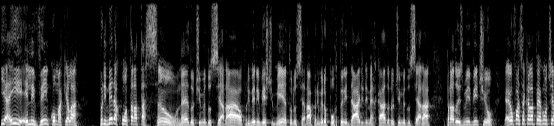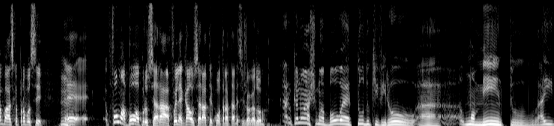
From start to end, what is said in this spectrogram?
E aí ele vem como aquela primeira contratação, né, do time do Ceará, o primeiro investimento do Ceará, a primeira oportunidade de mercado do time do Ceará para 2021. E aí eu faço aquela perguntinha básica para você. É, é, foi uma boa para o Ceará? Foi legal o Ceará ter contratado esse jogador? Cara, o que eu não acho uma boa é tudo que virou, a- a- o momento, aí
